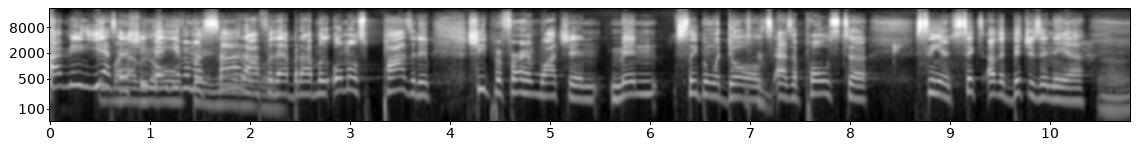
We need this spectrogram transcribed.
I mean, yes, and she may give him a side eye for that, but I'm almost positive she'd prefer him watching men sleeping with dogs as opposed to seeing six other bitches in there. Uh-huh.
